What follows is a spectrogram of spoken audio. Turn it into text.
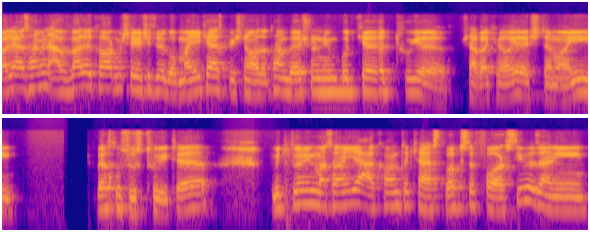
ولی از همین اول کار میشه یه چیزی گفت من یکی از پیشنهاداتم بهشون این بود که توی شبکه های اجتماعی به خصوص توییتر می‌تونین مثلا یه account Castbox فارسی بزنین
